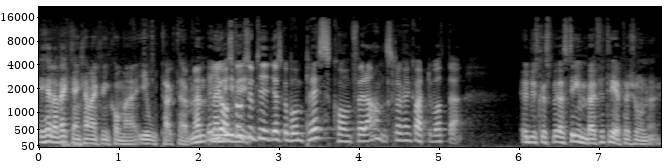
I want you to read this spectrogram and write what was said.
hela veckan kan verkligen komma i otakt här. Men, Ja, men jag vi- ska också upp tidigt. Jag ska på en presskonferens klockan kvart över åtta. Du ska spela Strindberg för tre personer.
